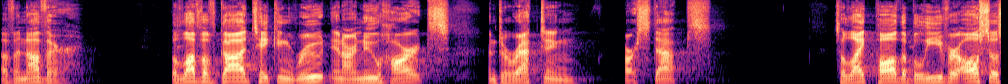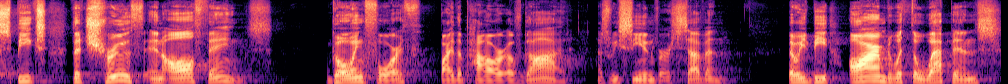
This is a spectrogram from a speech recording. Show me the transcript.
of another. The love of God taking root in our new hearts and directing our steps. So, like Paul, the believer also speaks the truth in all things, going forth by the power of God, as we see in verse 7. That we'd be armed with the weapons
